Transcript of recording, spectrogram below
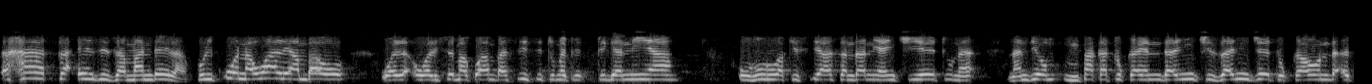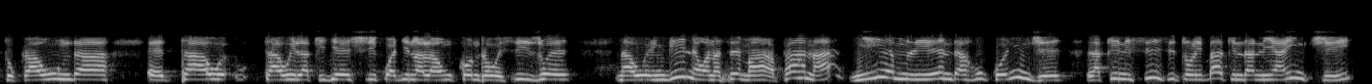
hata enzi za Mandela. Kulikuwa na wale ambao wal, walisema kwamba sisi tumepigania uhuru wa kisiasa ndani ya nchi yetu na na ndio mpaka tukaenda nchi za nje tukaunda tukaunda e, tawi, la kijeshi kwa jina la Mkondo Wesizwe, na wengine wanasema hapana, nyie mlienda huko nje, lakini sisi tulibaki ndani ya nchi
